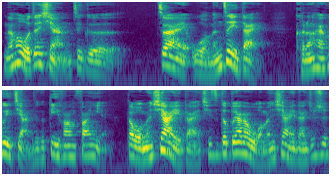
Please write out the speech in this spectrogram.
然后我在想，这个在我们这一代可能还会讲这个地方方言，到我们下一代，其实都不要到我们下一代，就是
